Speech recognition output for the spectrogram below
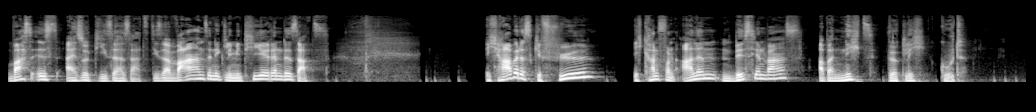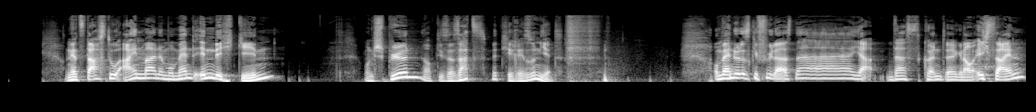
Was ist also dieser Satz, dieser wahnsinnig limitierende Satz? Ich habe das Gefühl, ich kann von allem ein bisschen was, aber nichts wirklich gut. Und jetzt darfst du einmal einen Moment in dich gehen und spüren, ob dieser Satz mit dir resoniert. Und wenn du das Gefühl hast, na ja, das könnte genau ich sein,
